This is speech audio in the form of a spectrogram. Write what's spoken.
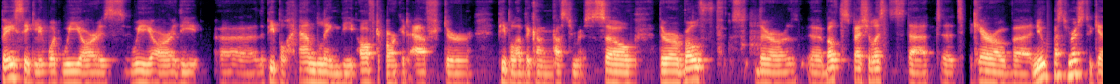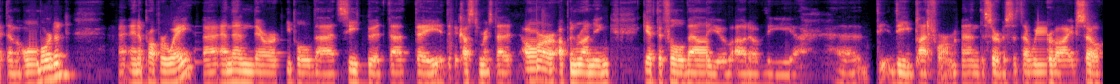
basically, what we are is we are the uh, the people handling the aftermarket after people have become customers. So there are both there are uh, both specialists that uh, take care of uh, new customers to get them onboarded, in a proper way. Uh, and then there are people that see to it that they, the customers that are up and running, get the full value out of the uh, the, the platform and the services that we provide. So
